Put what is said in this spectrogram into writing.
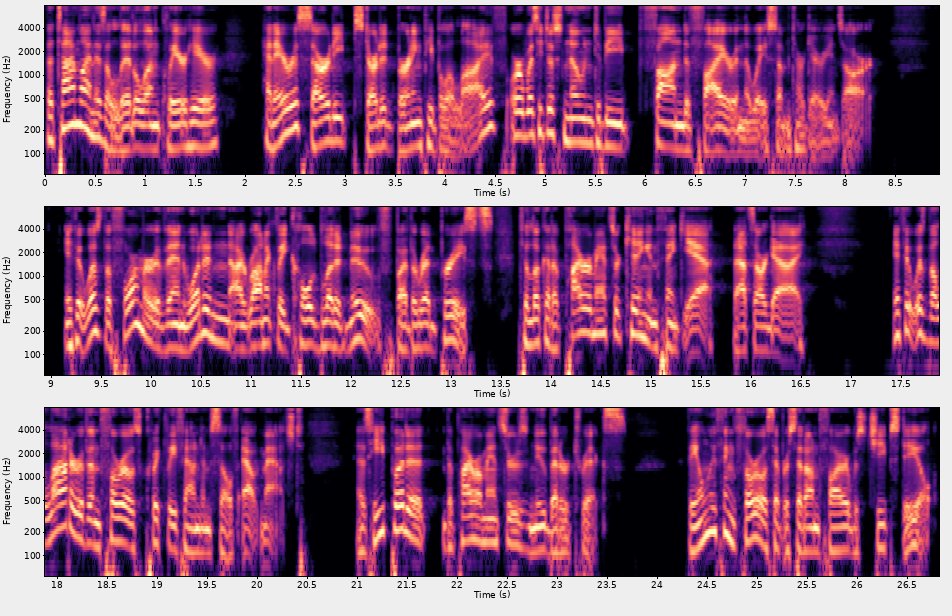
The timeline is a little unclear here. Had Aerys already started burning people alive, or was he just known to be fond of fire in the way some Targaryens are? If it was the former, then what an ironically cold blooded move by the Red Priests to look at a Pyromancer king and think, yeah, that's our guy. If it was the latter, then Thoros quickly found himself outmatched. As he put it, the Pyromancers knew better tricks. The only thing Thoros ever set on fire was cheap steel.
